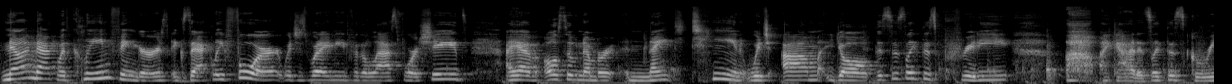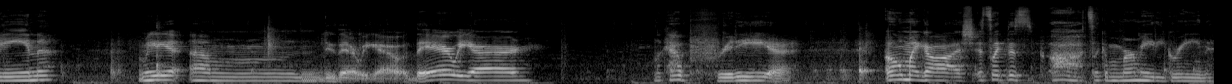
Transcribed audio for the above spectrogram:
now I'm back with clean fingers, exactly four, which is what I need for the last four shades. I have also number 19, which, um, y'all, this is like this pretty, oh my God, it's like this green. Let me, um, do, there we go. There we are. Look how pretty. Oh my gosh, it's like this, oh, it's like a mermaidy green.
